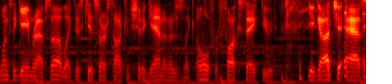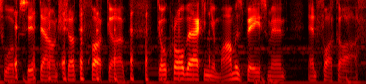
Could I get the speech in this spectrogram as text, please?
once the game wraps up, like this kid starts talking shit again, and I was just like, "Oh, for fuck's sake, dude! You got your ass whooped. Sit down, shut the fuck up, go crawl back in your mama's basement, and fuck off."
